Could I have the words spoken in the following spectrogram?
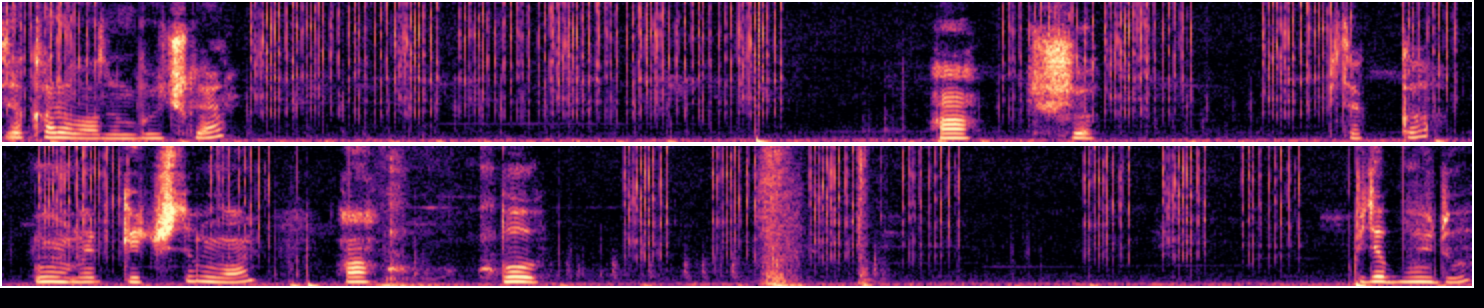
Bize kare lazım bu üçgen. Ha şu. Bir dakika. Oğlum hep geçti mi lan? Ha bu. Bir de buydu.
